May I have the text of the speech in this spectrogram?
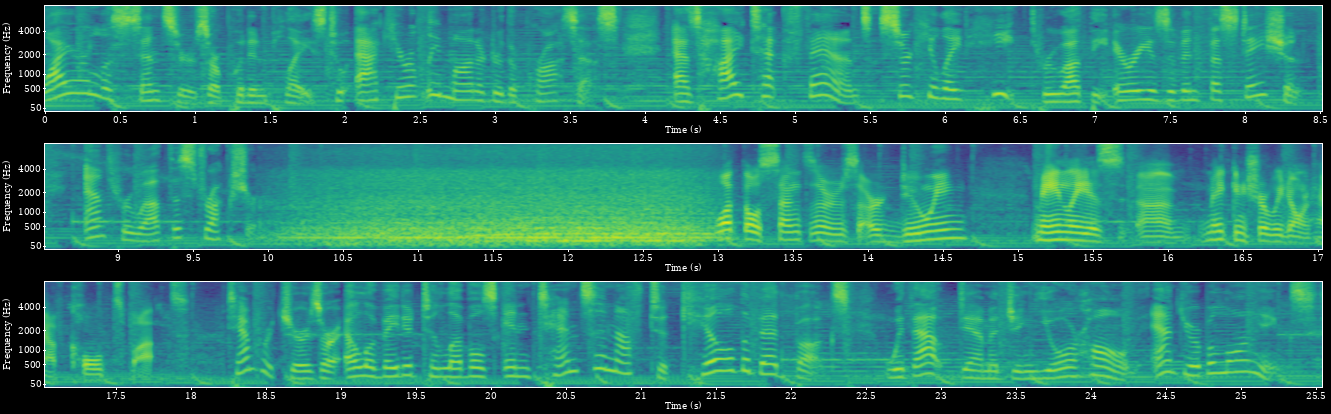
Wireless sensors are put in place to accurately monitor the process as high tech fans circulate heat throughout the areas of infestation and throughout the structure. What those sensors are doing mainly is uh, making sure we don't have cold spots temperatures are elevated to levels intense enough to kill the bed bugs without damaging your home and your belongings.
